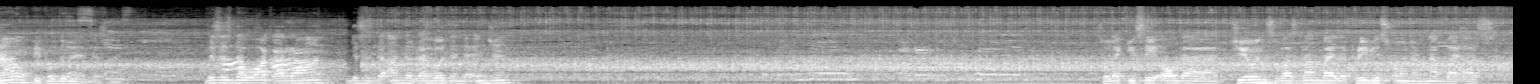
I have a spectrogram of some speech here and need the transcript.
now people doing it this way. This is the walk around. This is the under the hood and the engine. So like you see all the tunes was done by the previous owner, not by us.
